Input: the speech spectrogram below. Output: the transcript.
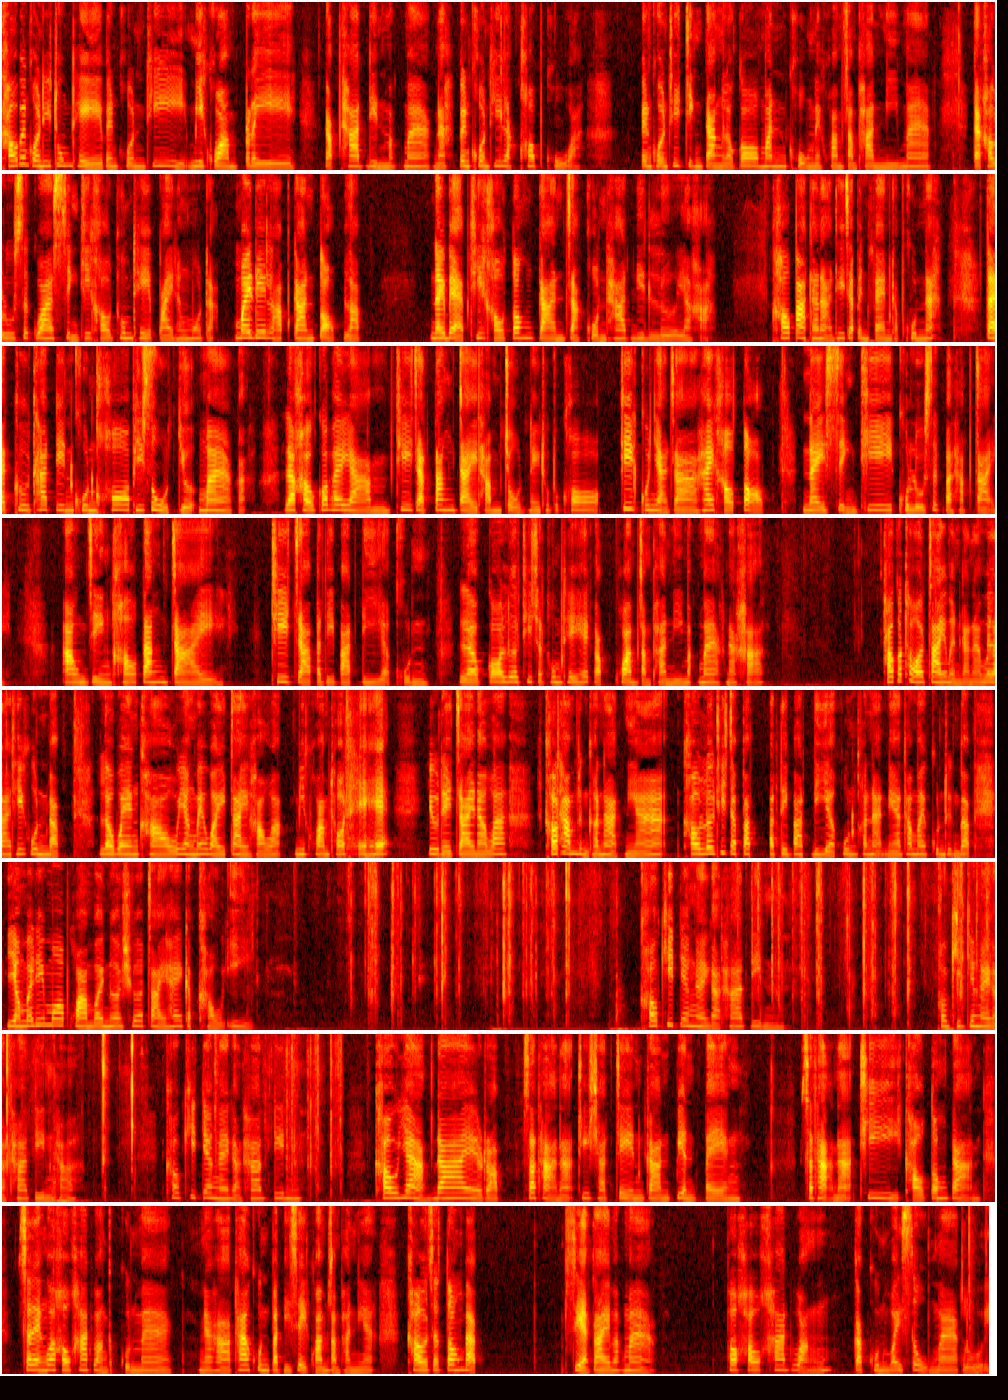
เขาเป็นคนที่ทุ่มเท เป็นคนที่มีความเปย์กับธาตุดินมากๆนะ เป็นคนที่รักครอบครัว เป็นคนที่จริงจังแล้วก็มั่นคงในความสัมพันธ์นี้มาก แต่เขารู้สึกว่าสิ่งที่เขาทุ่มเทไปทั้งหมดอะไม่ได้รับการตอบรับในแบบที่เขาต้องการจากคนธาตุดินเลยอะค่ะ เขาปรารถนาที่จะเป็นแฟนกับคุณนะ แต่คือธาตุดินคุณข้อพิสูจน์เยอะมากอะแล้วเขาก็พยายามที่จะตั้งใจทำโจทย์ในทุกๆข้อ ที่คุณอยากจะให้เขาตอบในสิ่งที่คุณรู้สึกประทับใจ เอาจริงเขาตั้งใจที่จะปฏิบัติดีกับคุณ แล้วก็เลือกที่จะทุ่มเทให้กับความสัมพันธ์นี้มาก ๆนะคะเขาก็ท้อใจเหมือนกันนะเวลาที่คุณแบบระแวงเขายังไม่ไว้ใจเขาอะมีความท้อแท้อยู่ในใจนะว่า เขาทำถึงขนาดเนี้ยเขาเลือกที่จะปฏิบัติดีกับคุณขนาดเนี้ยทำไมคุณถึงแบบ ยังไม่ได้มอบความไว้เนื้อเชื่อใจให้กับเขาอีก เขาคิดยังไงกับธาตุดิน เขาคิดยังไงกับธาตุดินคะเขาคิดยังไงกับธาตุดิน เขาอยากได้รับสถานะที่ชัดเจนการเปลี่ยนแปลงสถานะที่เขาต้องการ แสดงว่าเขาคาดหวังกับคุณมากนะคะ ถ้าคุณปฏิเสธความสัมพันธ์เนี้ย เขาจะต้องแบบ เสียใจมากๆ เพราะเขาคาดหวังกับคุณไว้สูงมากเลย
